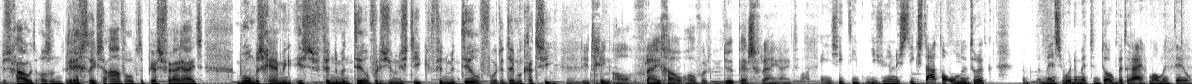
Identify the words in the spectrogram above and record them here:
Beschouwd als een rechtstreekse aanval op de persvrijheid. Bronbescherming is fundamenteel voor de journalistiek, fundamenteel voor de democratie. Uh, dit ging al vrij gauw over de persvrijheid. En je ziet, die, die journalistiek staat al onder druk. Mensen worden met de dood bedreigd momenteel.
